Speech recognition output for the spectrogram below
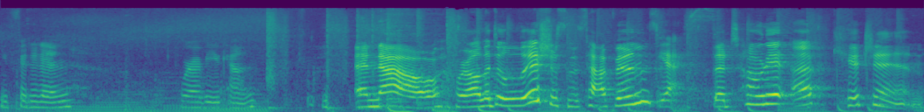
You fit it in wherever you can. And now, where all the deliciousness happens, Yes. the Tone It Up Kitchen.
